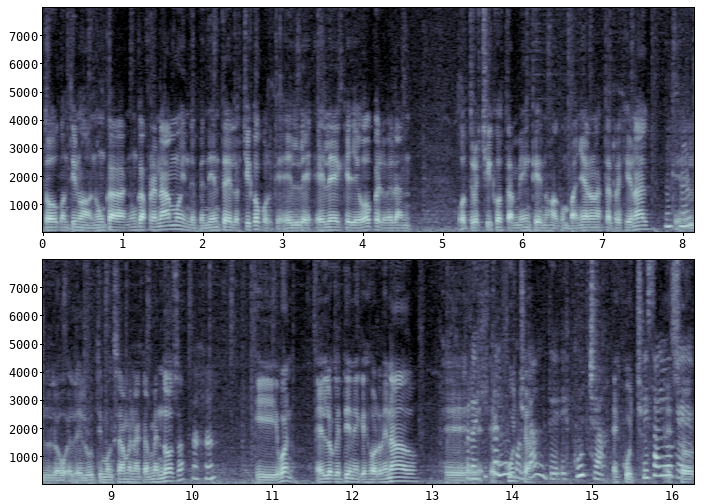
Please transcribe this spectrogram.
todo continuado, nunca, nunca frenamos, independiente de los chicos, porque él, él es el que llegó, pero eran otros chicos también que nos acompañaron hasta el regional, que es el, el último examen acá en Mendoza. Y bueno, él lo que tiene que es ordenado, eh, Pero dijiste algo escucha. importante, escucha. Escucha. Que es algo Eso-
